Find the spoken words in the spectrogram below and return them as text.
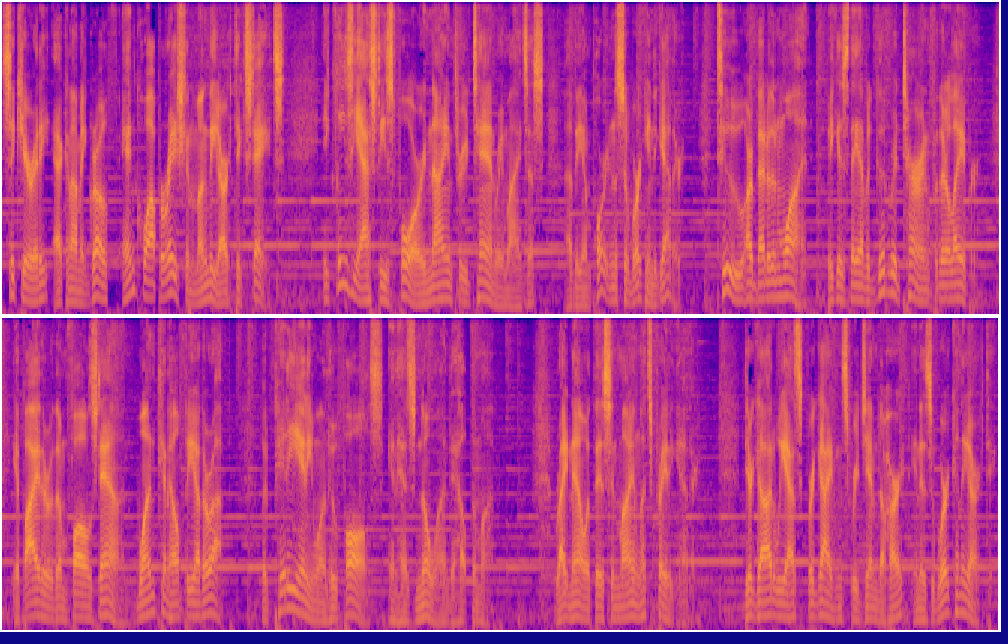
security, economic growth, and cooperation among the Arctic states. Ecclesiastes 4 9 through 10 reminds us of the importance of working together. Two are better than one because they have a good return for their labor. If either of them falls down, one can help the other up. But pity anyone who falls and has no one to help them up. Right now, with this in mind, let's pray together. Dear God, we ask for guidance for Jim DeHart and his work in the Arctic.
